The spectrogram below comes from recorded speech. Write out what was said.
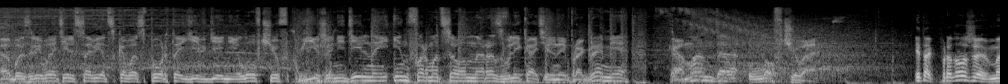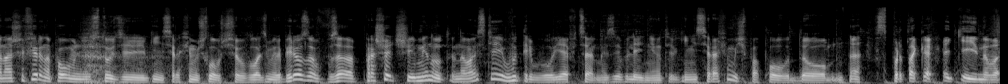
Обозреватель советского спорта Евгений Ловчев в еженедельной информационно-развлекательной программе «Команда Ловчева». Итак, продолжаем мы наш эфир. Напомню, в студии Евгений Серафимович Ловчев, Владимир Березов. За прошедшие минуты новостей вытребовал я официальное заявление от Евгения Серафимовича по поводу Спартака хоккейного.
